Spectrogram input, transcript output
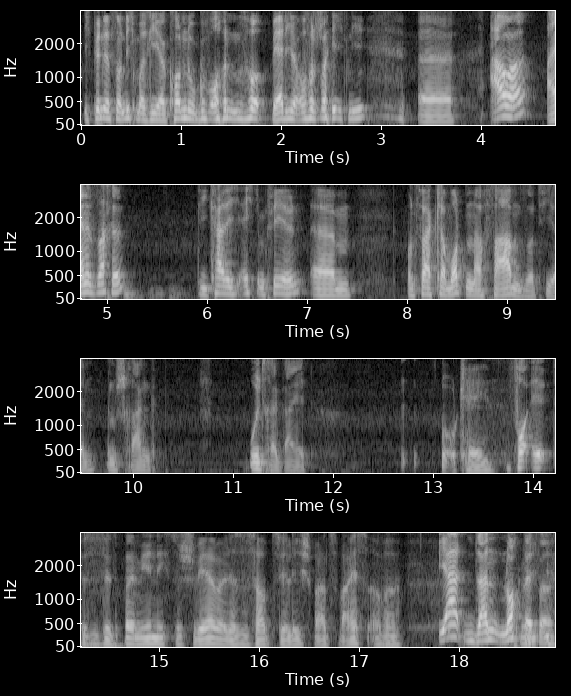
ich bin jetzt noch nicht Maria Kondo geworden, so werde ich auch wahrscheinlich nie. Äh, aber eine Sache, die kann ich echt empfehlen, ähm, und zwar Klamotten nach Farben sortieren im Schrank. Ultra geil. Okay. Vor, äh, Das ist jetzt bei mir nicht so schwer, weil das ist hauptsächlich schwarz-weiß, aber Ja, dann noch besser.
